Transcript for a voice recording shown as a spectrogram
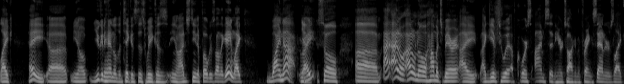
Like, hey, uh, you know, you can handle the tickets this week because you know I just need to focus on the game. Like, why not, Yeah. right? So um, I, I don't I don't know how much merit I I give to it. Of course, I'm sitting here talking to Frank Sanders like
